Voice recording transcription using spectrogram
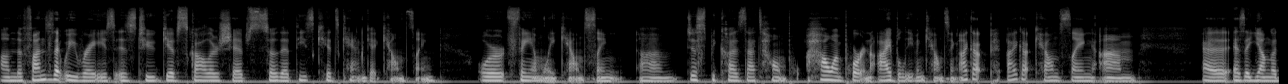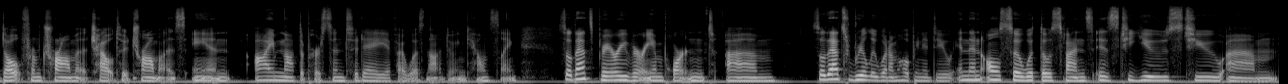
Um, the funds that we raise is to give scholarships so that these kids can get counseling or family counseling, um, just because that's how imp- how important I believe in counseling. I got I got counseling um, a, as a young adult from trauma, childhood traumas, and I'm not the person today if I was not doing counseling. So that's very very important. Um, so that's really what I'm hoping to do, and then also with those funds is to use to um,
